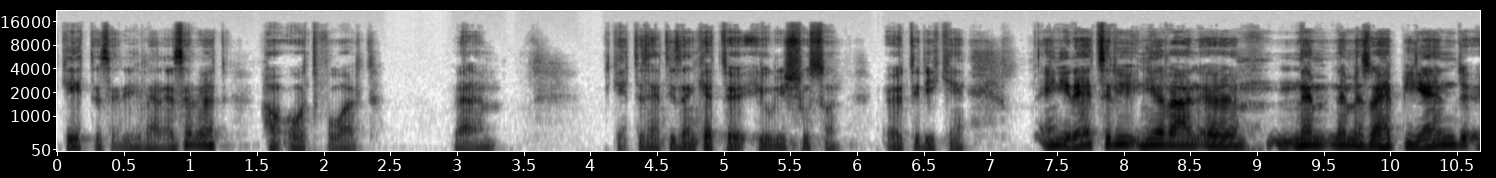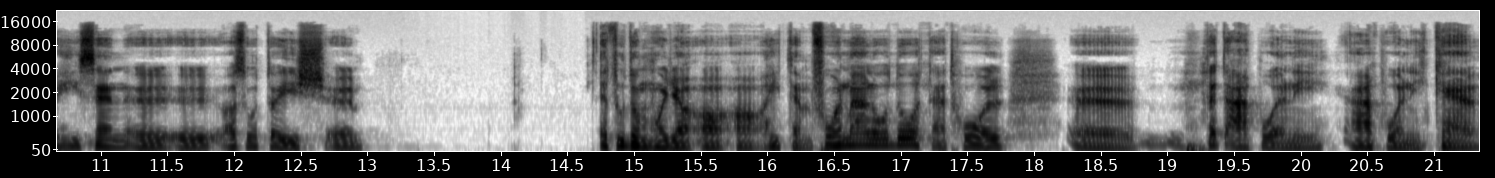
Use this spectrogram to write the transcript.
2000 évvel ezelőtt, ha ott volt velem. 2012. július 25-én. Ennyire egyszerű, nyilván nem, nem ez a happy end, hiszen azóta is ö, tudom, hogy a, a, a hitem formálódó, tehát hol, tehát ápolni, ápolni kell,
